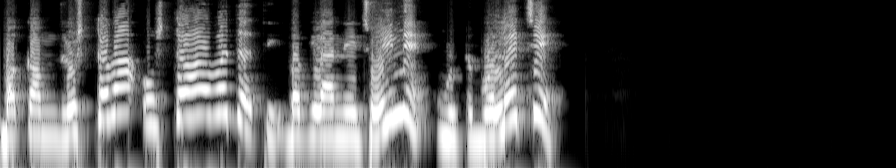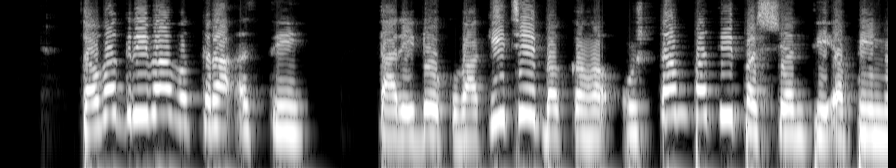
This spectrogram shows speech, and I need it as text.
બકમ દૃષ્ટવા ઉષ્ટ વદતી બગલાને જોઈને ઊંટ બોલે છે. તવ ગ્રીવા વક્રા અસ્તિ. તારી ડોક વાકી છે, બકહ ઉષ્ટમ પતિ પશ્યંતી અપીન.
